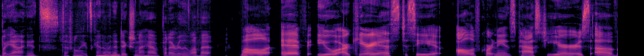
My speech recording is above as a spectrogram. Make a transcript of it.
but yeah, it's definitely it's kind of an addiction I have, but I really love it. Well, if you are curious to see all of Courtney's past years of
